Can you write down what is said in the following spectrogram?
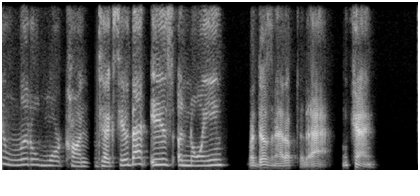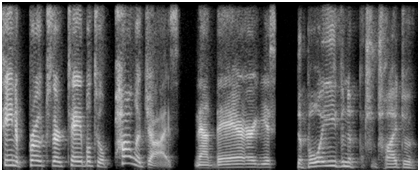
A little more context here. That is annoying, but doesn't add up to that. Okay. Teen approached their table to apologize. Now there you The boy even tried to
